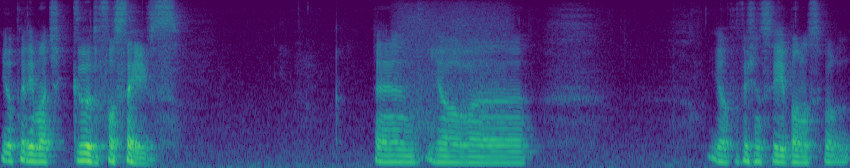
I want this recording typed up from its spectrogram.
you're pretty much good for saves. And your uh, your proficiency bonus will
